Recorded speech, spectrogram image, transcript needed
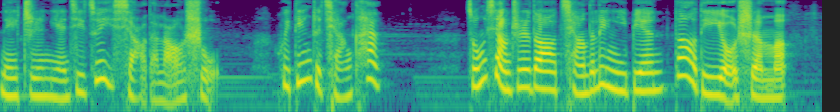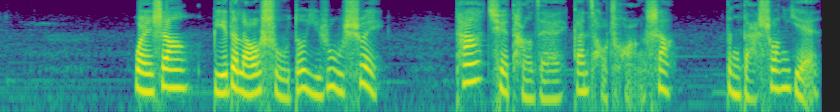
那只年纪最小的老鼠，会盯着墙看，总想知道墙的另一边到底有什么。晚上，别的老鼠都已入睡，它却躺在干草床上，瞪大双眼。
